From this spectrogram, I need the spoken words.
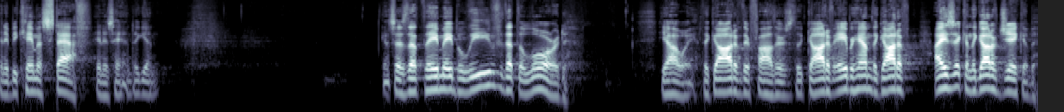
and it became a staff in his hand again. God says that they may believe that the Lord, Yahweh, the God of their fathers, the God of Abraham, the God of Isaac, and the God of Jacob,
